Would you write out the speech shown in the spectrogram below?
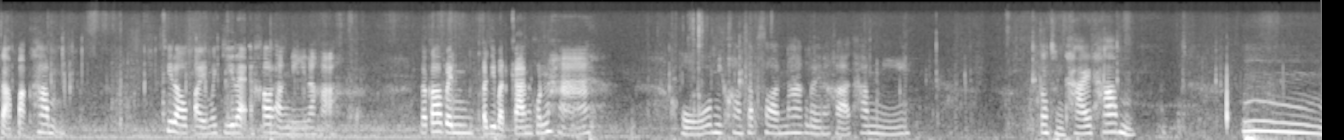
จากปากถ้ำ ที่เราไปเมื่อกี้แหละเข้าทางนี้นะคะ แล้วก็เป็นปฏิบัติการค้นหา โห มีความซับซ้อนมากเลยนะคะถ้ำนี้ต้องถึงท้ายถ้ำอืม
